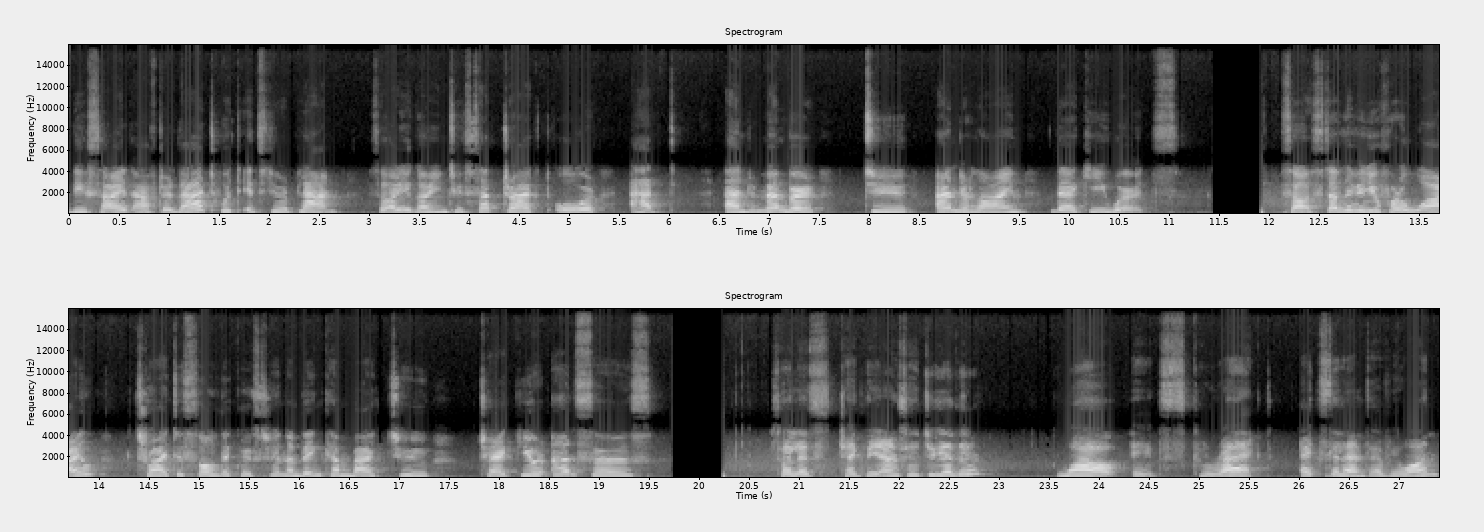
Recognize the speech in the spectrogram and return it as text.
Decide after that what is your plan. So are you going to subtract or add? And remember to underline the keywords. So stop the video for a while, try to solve the question and then come back to check your answers. So let's check the answer together. Wow, it's correct. Excellent everyone.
